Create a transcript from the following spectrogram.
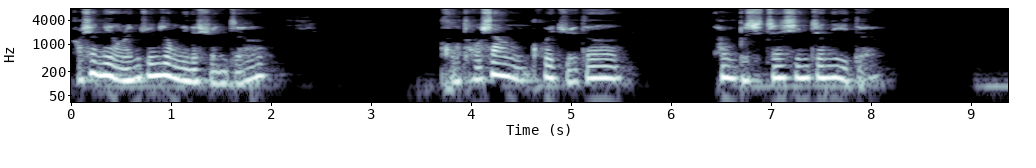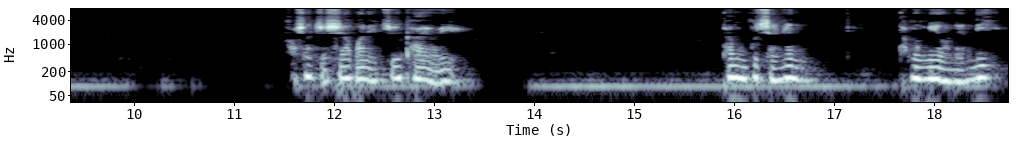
好像没有人尊重你的选择，口头上会觉得他们不是真心真意的。好像只是要把你支开而已。他们不承认，他们没有能力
